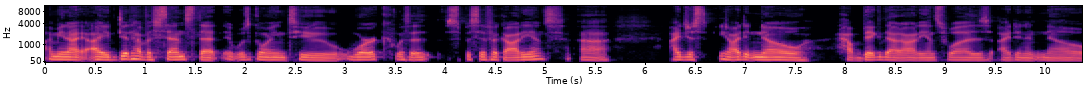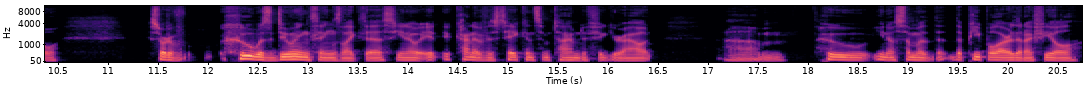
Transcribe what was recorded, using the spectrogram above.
I mean, I, I, did have a sense that it was going to work with a specific audience. Uh, I just, you know, I didn't know how big that audience was. I didn't know sort of who was doing things like this. You know, it, it kind of has taken some time to figure out um, who, you know, some of the, the people are that I feel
